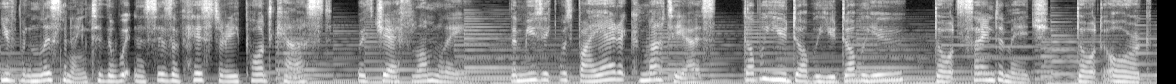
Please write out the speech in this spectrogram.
You've been listening to the Witnesses of History podcast with Jeff Lumley. The music was by Eric Matyas, www.soundimage.org.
